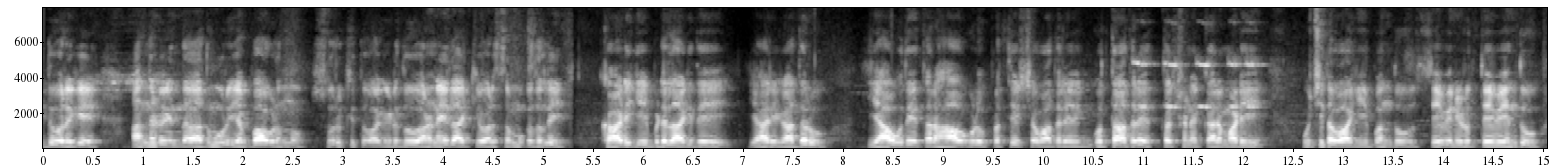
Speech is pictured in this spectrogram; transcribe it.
ಇದುವರೆಗೆ ಹನ್ನೆರಡರಿಂದ ಹದಿಮೂರು ಹೆಬ್ಬಾವುಗಳನ್ನು ಸುರಕ್ಷಿತವಾಗಿ ಹಿಡಿದು ಅರಣ್ಯ ಇಲಾಖೆಯವರ ಸಮ್ಮುಖದಲ್ಲಿ ಕಾಡಿಗೆ ಬಿಡಲಾಗಿದೆ. ಯಾರಿಗಾದರೂ ಯಾವುದೇ ತರಹ ಹಾವುಗಳು ಪ್ರತ್ಯಕ್ಷವಾದರೆ ಗೊತ್ತಾದರೆ ತಕ್ಷಣ ಕರೆ ಮಾಡಿ, ಉಚಿತವಾಗಿ ಬಂದು ಸೇವೆ ನೀಡುತ್ತೇವೆ ಎಂದು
